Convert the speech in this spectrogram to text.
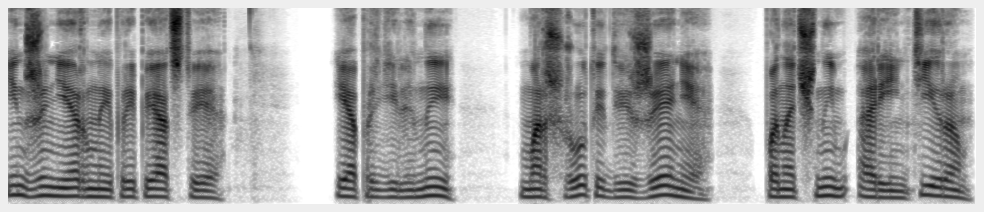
инженерные препятствия и определены маршруты движения по ночным ориентирам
